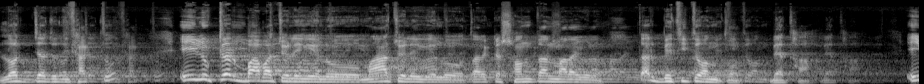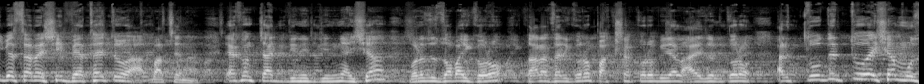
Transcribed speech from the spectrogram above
লজ্জা যদি থাকতো, এই লোকটার বাবা চলে গেল, মা চলে গেল, তার একটা সন্তান মারা গেল, তার ব্যথিত অন্তর ব্যথা। এই বেচারা সেই ব্যথায় তো বাঁচে না। এখন চার দিনের দিন আইসা বলে তো জবাই করো, তাড়াতাড়ি করো পাকশা করো, বিড়াল আয়োজন করো। আর তোদের তো আইসা মুজ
